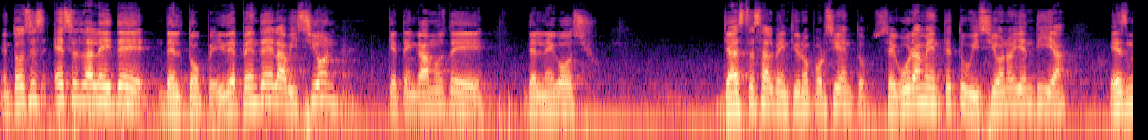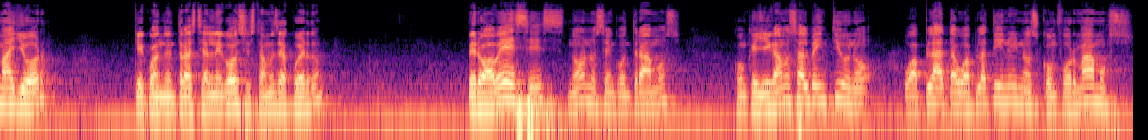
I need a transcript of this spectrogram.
Entonces, esa es la ley del tope y depende de la visión que tengamos de, del negocio. Ya estás al 21%. Seguramente tu visión hoy en día es mayor que cuando entraste al negocio, ¿estamos de acuerdo? Pero a veces, ¿no? Nos encontramos con que llegamos al 21 o a plata o a platino y nos conformamos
